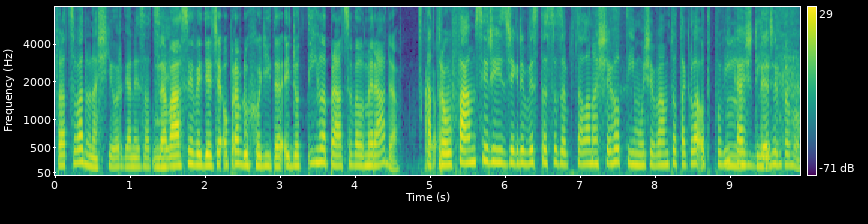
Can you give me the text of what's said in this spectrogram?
pracovat v naší organizaci. Na vás je vidět, že opravdu chodíte i do téhle práce velmi ráda. A troufám si říct, že kdybyste se zeptala našeho týmu, že vám to takhle odpoví hmm, každý. Věřím tomu.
